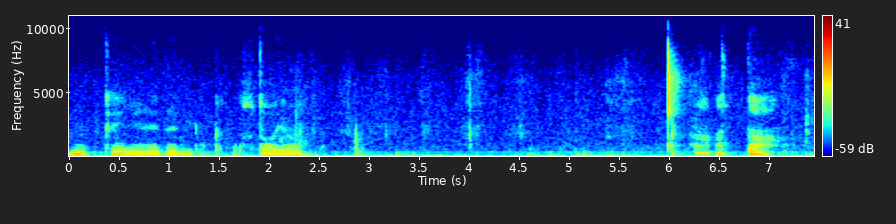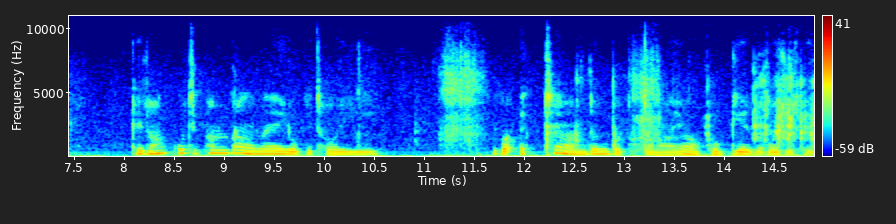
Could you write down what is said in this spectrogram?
이렇게 얘네들이 이렇게 굳어요. 아 맞다. 그래서 한 꼬집 한 다음에 여기 저희 이거 액체 만든 거 있잖아요. 거기에 넣어주세요.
